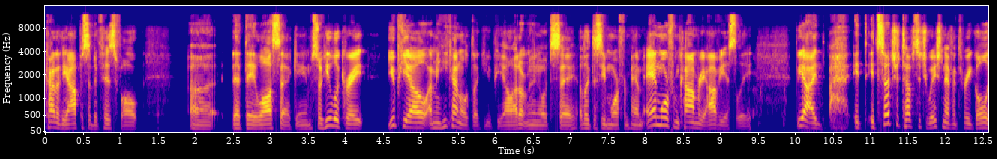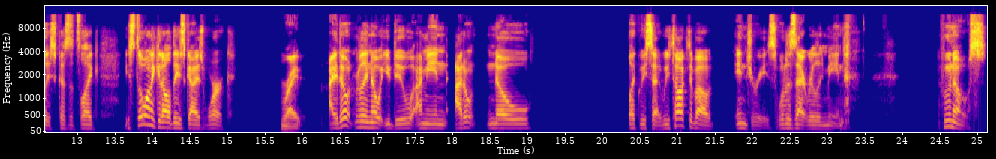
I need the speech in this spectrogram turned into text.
kind of the opposite of his fault uh, that they lost that game. So he looked great. UPL, I mean, he kind of looked like UPL. I don't really know what to say. I'd like to see more from him and more from Comrie, obviously. But yeah, I, it, it's such a tough situation having three goalies because it's like you still want to get all these guys work. Right I don't really know what you do. I mean, I don't know. Like we said, we talked about injuries. What does that really mean? Who knows?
